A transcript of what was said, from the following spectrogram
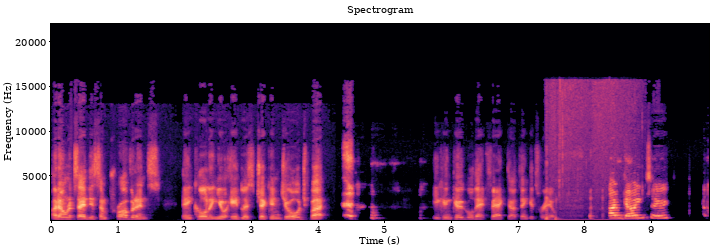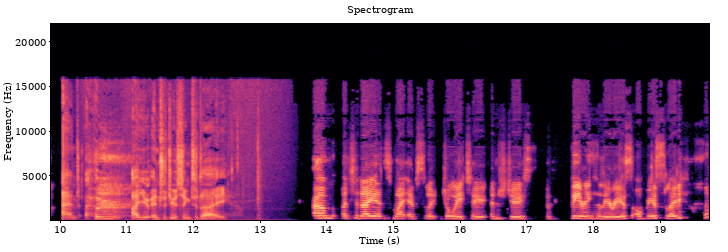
I don't want to say there's some providence in calling your headless chicken George, but you can Google that fact. I think it's real. I'm going to. And who are you introducing today? Um, uh, today it's my absolute joy to introduce a very hilarious, obviously,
